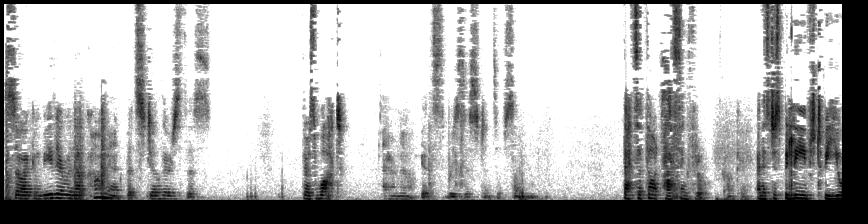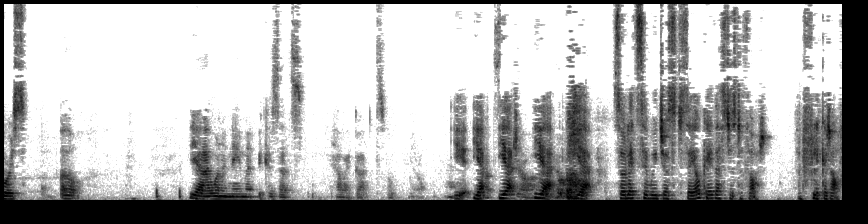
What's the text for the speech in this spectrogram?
So I can be there without comment, but still there's this, There's what? I don't know, it's resistance of some. That's a thought passing through, Okay. and it's just believed to be yours. Oh. Yeah, I want to name it because that's how I got so, you know. Yeah, yeah, yeah, yeah, yeah. So let's say we just say, okay, that's just a thought, and flick it off.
